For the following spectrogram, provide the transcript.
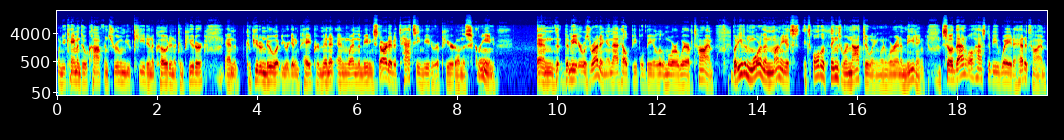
when you came into a conference room, you keyed in a code in a computer, and the computer knew what you were getting paid per minute. And when the meeting started, a taxi meter appeared on the screen and the meter was running and that helped people be a little more aware of time. But even more than money it's it's all the things we're not doing when we're in a meeting. So that all has to be weighed ahead of time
